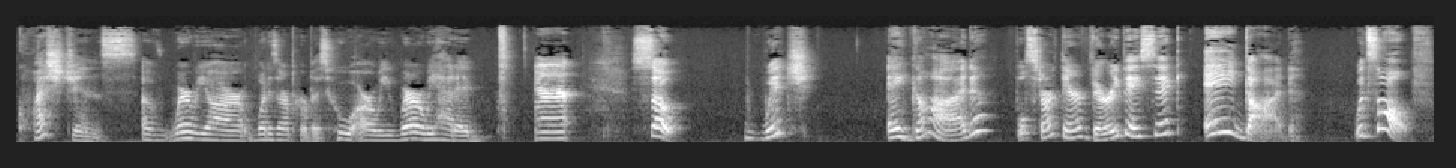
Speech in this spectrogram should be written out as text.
questions of where we are, what is our purpose, who are we, where are we headed. Eh. So, which a god We'll start there, very basic. A God would solve.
